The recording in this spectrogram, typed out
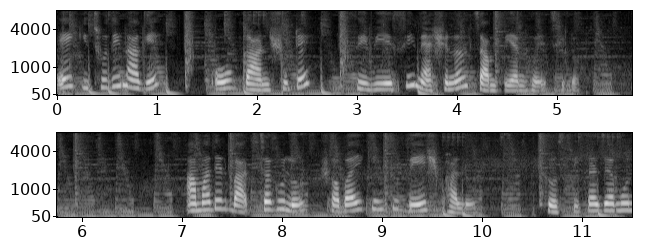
এই কিছুদিন আগে ও গান শুটে সিবিএসই ন্যাশনাল চ্যাম্পিয়ন হয়েছিল। আমাদের বাচ্চাগুলো সবাই কিন্তু বেশ ভালো। স্বস্তিকা যেমন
